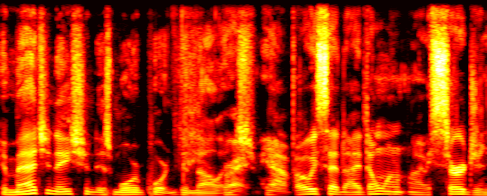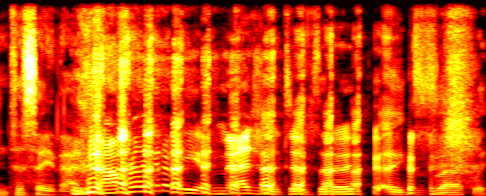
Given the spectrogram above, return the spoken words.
imagination is more important than knowledge. Right. Yeah. I've always said I don't want my surgeon to say that. No, I'm really going to be imaginative today. exactly.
